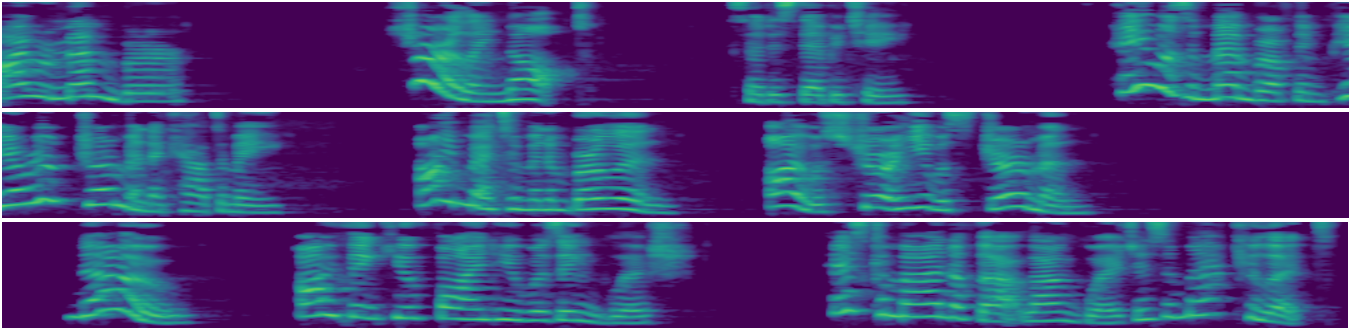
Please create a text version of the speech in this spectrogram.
I remember. Surely not, said his deputy. He was a member of the Imperial German Academy. I met him in Berlin. I was sure he was German. No, I think you'll find he was English. His command of that language is immaculate,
